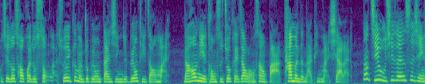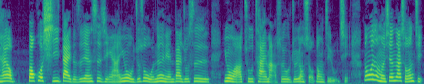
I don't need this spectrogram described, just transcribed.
而且都超快就送来，所以根本就不用担心，也不用提早买。然后你也同时就可以在网上把他们的奶瓶买下来。那挤乳器这件事情，还有包括吸带的这件事情啊，因为我就说我那个年代就是因为我要出差嘛，所以我就用手动挤乳器。那为什么现在手动挤？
